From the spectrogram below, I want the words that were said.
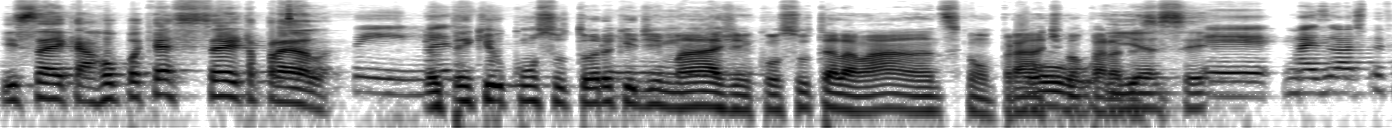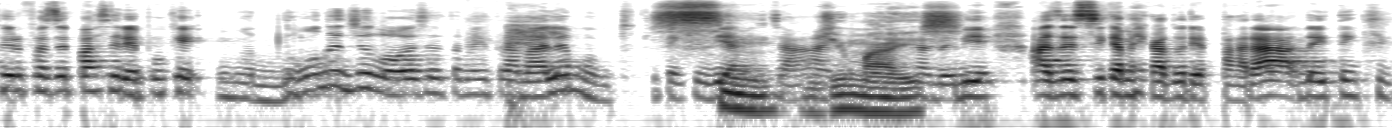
e sair com a roupa que é certa pra ela. Sim, Eu mas, tenho que ir o consultor aqui de imagem, consulta ela lá antes de comprar, tipo uma parada ia assim. ser... é, mas eu acho que prefiro fazer parceria, porque uma dona de loja também trabalha muito. Que tem que Sim, viajar, tem demais. mercadoria. Às vezes fica a mercadoria parada e tem que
